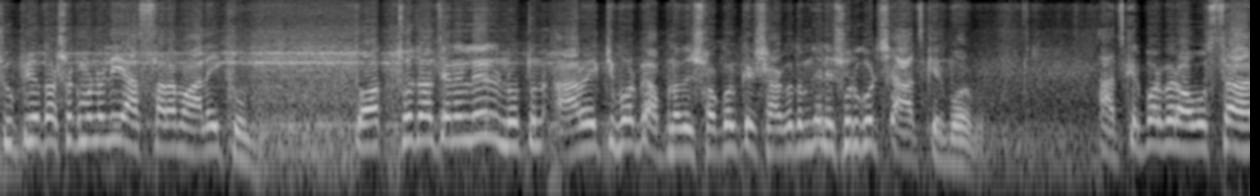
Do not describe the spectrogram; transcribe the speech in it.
সুপ্রিয় দর্শক মণ্ডলী আসসালামু আলাইকুম। তথ্যজাল চ্যানেলের নতুন আরও একটি পর্বে আপনাদের সকলকে স্বাগতম জানিয়ে শুরু করছি আজকের পর্ব। আজকের পর্বের অবস্থান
